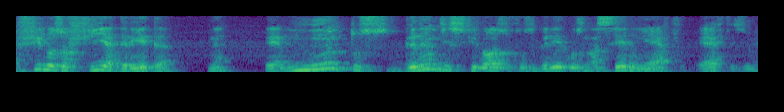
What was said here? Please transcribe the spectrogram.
filosofia grega, né? é, muitos grandes filósofos gregos nasceram em Éfeso, né?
